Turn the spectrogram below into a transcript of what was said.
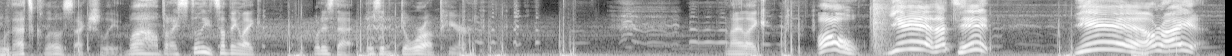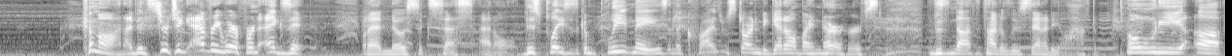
Ooh, that's close, actually. Wow, but I still need something like, what is that? There's a door up here. And I like, oh, yeah, that's it. Yeah, all right. Come on, I've been searching everywhere for an exit, but I had no success at all. This place is a complete maze, and the cries are starting to get on my nerves. This is not the time to lose sanity. I'll have to pony up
